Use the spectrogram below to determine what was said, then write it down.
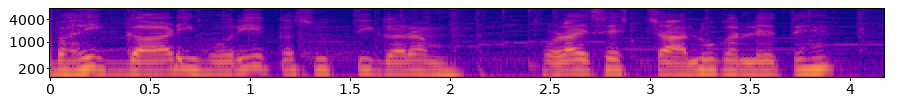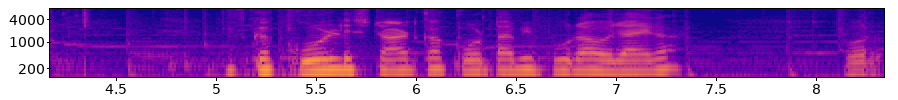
भाई, गाड़ी हो रही है कसूती गरम। थोड़ा इसे चालू कर लेते हैं। इसका कोल्ड स्टार्ट का कोटा भी पूरा हो जाएगा। और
